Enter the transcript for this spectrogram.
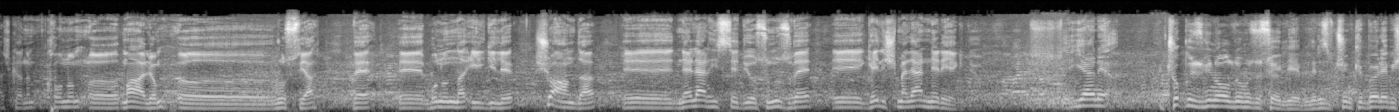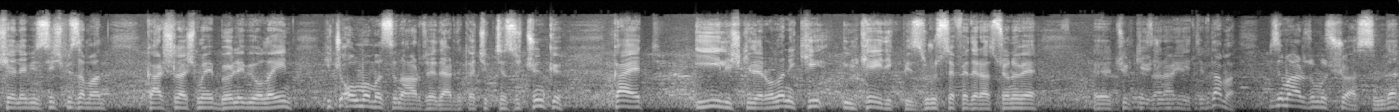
Başkanım konum e, malum e, Rusya ve e, bununla ilgili şu anda e, neler hissediyorsunuz ve e, gelişmeler nereye gidiyor? Yani çok üzgün olduğumuzu söyleyebiliriz. Çünkü böyle bir şeyle biz hiçbir zaman karşılaşmayı, böyle bir olayın hiç olmamasını arzu ederdik açıkçası. Çünkü gayet iyi ilişkileri olan iki ülkeydik biz. Rusya Federasyonu ve e, Türkiye zarar getirdi ama bizim arzumuz şu aslında.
